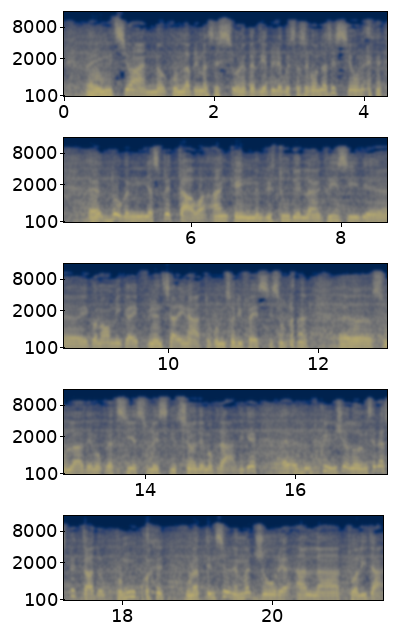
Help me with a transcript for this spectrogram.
eh, inizio anno con la prima sessione per riaprire questa seconda sessione eh, dove mi aspettavo anche in virtù della crisi eh, economica e finanziaria in atto con i suoi riflessi sulla, eh, sulla democrazia e sulle istituzioni democratiche eh, quindi dicevo dove mi sarei aspettato comunque un'attenzione maggiore all'attualità.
